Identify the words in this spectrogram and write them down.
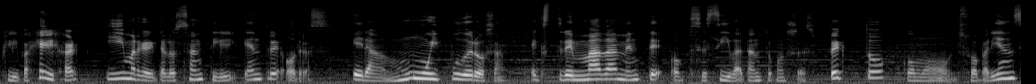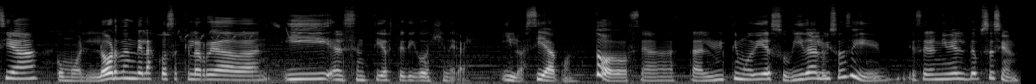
Philippa Heilhart y Margarita Los Santil, entre otras. Era muy pudorosa, extremadamente obsesiva, tanto con su aspecto, como su apariencia, como el orden de las cosas que la rodeaban y el sentido estético en general y lo hacía con todo, o sea, hasta el último día de su vida lo hizo así, ese era el nivel de obsesión.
